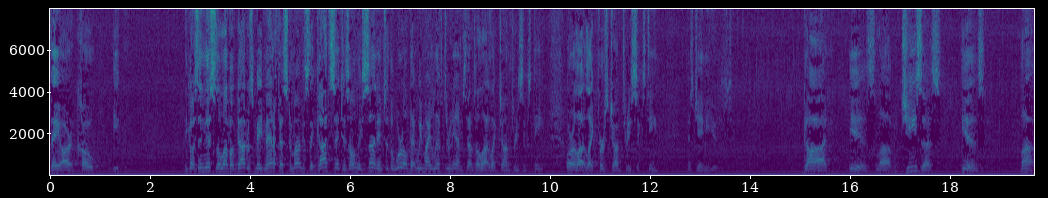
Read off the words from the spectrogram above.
they are co equal. He goes, In this the love of God was made manifest among us that God sent his only Son into the world that we might live through him. Sounds a lot like John 3.16 or a lot like 1 John 3.16 as Jamie used. God is love. Jesus is love.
